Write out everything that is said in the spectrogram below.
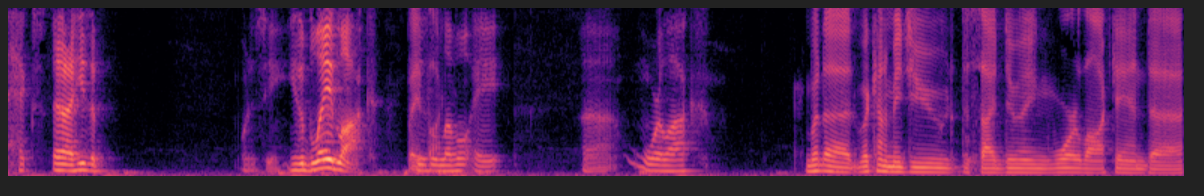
hex. Uh, he's a what is he? He's a blade lock. Blade he's lock. a level eight uh, warlock. what uh what kind of made you decide doing Warlock and uh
